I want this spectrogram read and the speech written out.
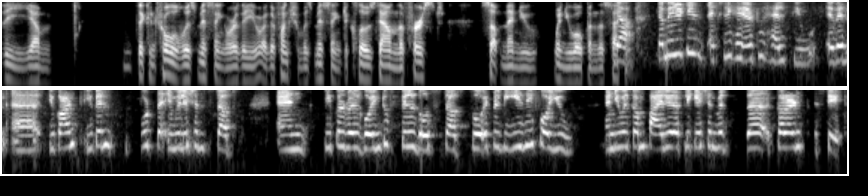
the um, the control was missing or the or the function was missing to close down the first submenu when you open the second. Yeah, community is actually here to help you. Even uh, you can't, you can put the emulation stubs, and people will going to fill those stubs. So it will be easy for you, and you will compile your application with the current state.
